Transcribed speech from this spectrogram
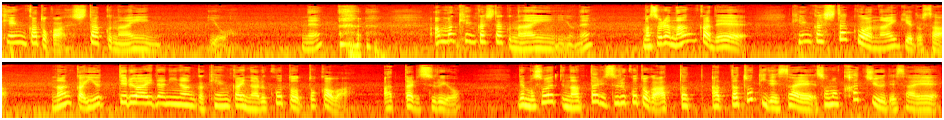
喧嘩とかしたくないんよ。ね？あんま喧嘩したくないんよね。まあそれはなんかで喧嘩したくはないけどさなんか言ってる間になんか喧嘩になることとかはあったりするよ。でもそうやってなったりすることがあったあった時でさえその渦中でさえ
